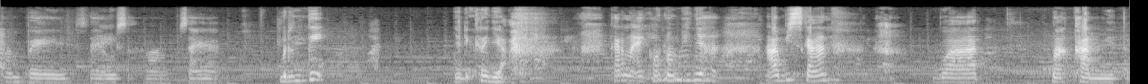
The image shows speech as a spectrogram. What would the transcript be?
sampai saya usaha saya berhenti jadi kerja. Karena ekonominya habis kan buat makan gitu.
